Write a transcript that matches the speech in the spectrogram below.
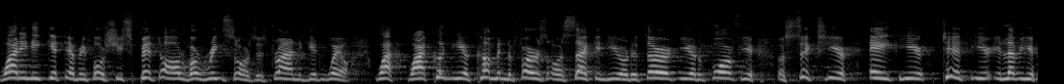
why didn't he get there before she spent all of her resources trying to get well? Why, why couldn't he have come in the first or second year or the third year, the fourth year, or sixth year, eighth year, tenth year, eleventh year?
